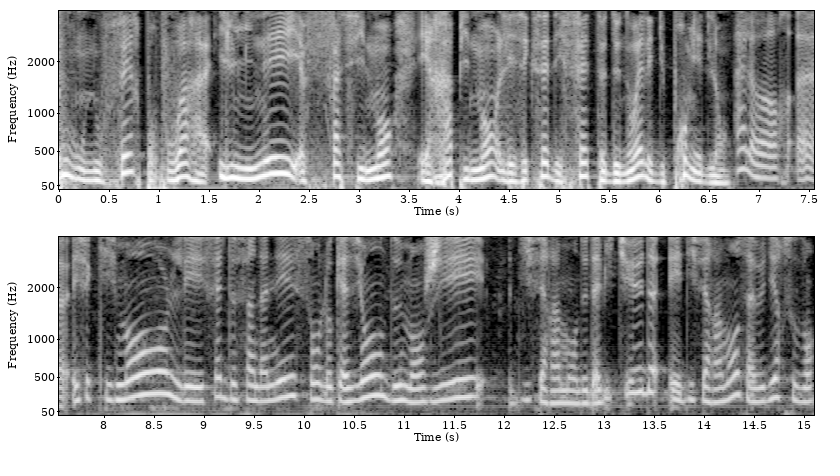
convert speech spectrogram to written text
pouvons-nous faire pour pouvoir éliminer facilement et rapidement les excès des fêtes de Noël et du premier de l'an? Alors, euh, effectivement, les fêtes de fin d'année sont l'occasion de manger différemment de d'habitude et différemment ça veut dire souvent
